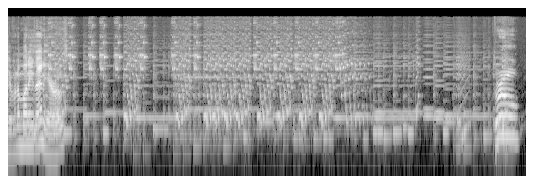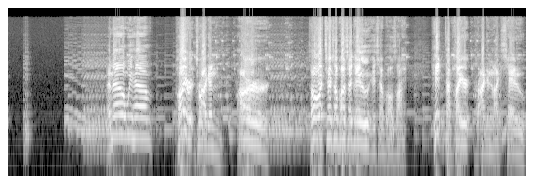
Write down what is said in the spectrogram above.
Give the monies and arrows. Through. And now we have Pirate Dragon! Arr! So what you're supposed to do is a bullseye. Hit the Pirate Dragon like so.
